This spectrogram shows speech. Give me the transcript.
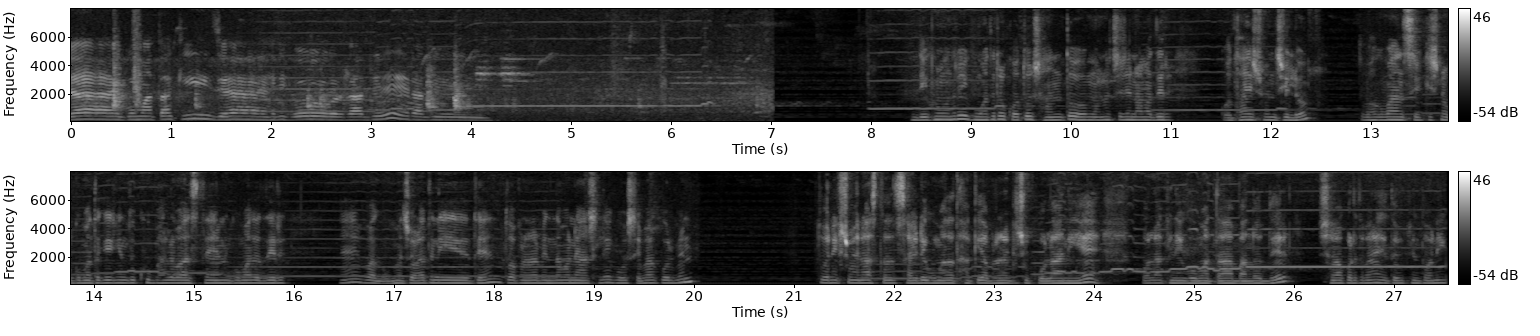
জয় গোমাতা কি জয়? হরি বল, রাধে রাধে। দেখুন বন্ধুরা, এই গোমাতাটা কত শান্ত, মনে হচ্ছে যেন আমাদের কথাই শুনছিল। তো ভগবান শ্রীকৃষ্ণ গোমাতাকে কিন্তু খুব ভালোবাসতেন গোমাতাদের হ্যাঁ বা চড়াতে নিয়ে যেতেন। তো আপনারা বৃন্দাবনে আসলে গো সেবা করবেন। তো অনেক সময় রাস্তার সাইডে গোমাতা থাকে, আপনারা কিছু কলা নিয়ে, কলা কিনে গোমাতা বান্ধবদের। সেবা করতে পারেন এতেও কিন্তু অনেক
